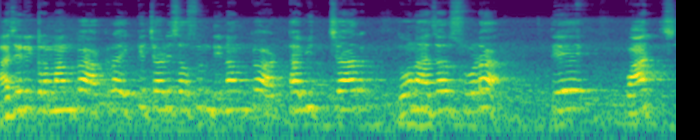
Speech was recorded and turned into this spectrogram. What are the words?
हजेरी क्रमांक अकरा एक्केचाळीस असून दिनांक अठ्ठावीस चार दोन हजार सोळा ते पाच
